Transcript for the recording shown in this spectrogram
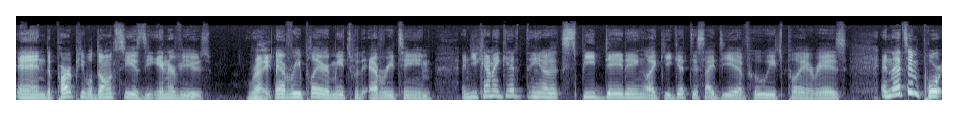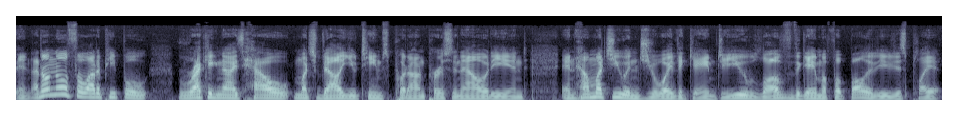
and the part people don't see is the interviews. Right. Every player meets with every team. And you kind of get, you know, speed dating, like you get this idea of who each player is. And that's important. I don't know if a lot of people recognize how much value teams put on personality and and how much you enjoy the game. Do you love the game of football or do you just play it?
